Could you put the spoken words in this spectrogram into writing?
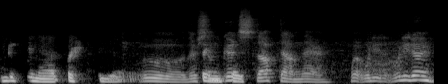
I'm just gonna push the. Uh, Ooh, there's some good takes- stuff down there. What, what are you, what are you doing?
